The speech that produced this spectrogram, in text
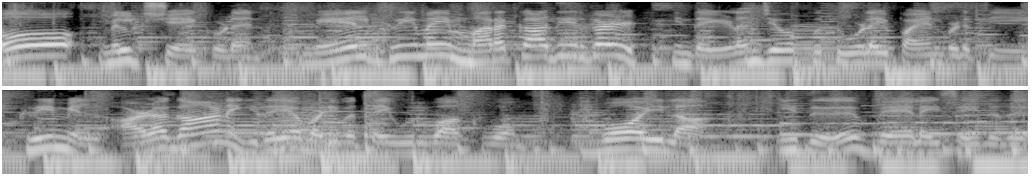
ஓ மில்க் ஷேக்குடன் மேல் கிரீமை மறக்காதீர்கள். இந்த இளஞ்சிவப்பு தூளை பயன்படுத்தி கிரீமில் அழகான இதய வடிவத்தை உருவாக்குவோம். வாயிலா இது வேலை செய்தது.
